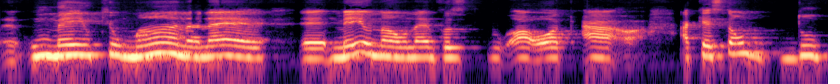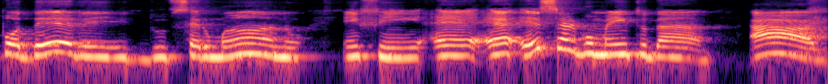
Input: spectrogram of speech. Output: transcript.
é, um meio que humana, né? É, meio não, né? A, a, a, questão do poder e do ser humano, enfim, é, é esse argumento da ah,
